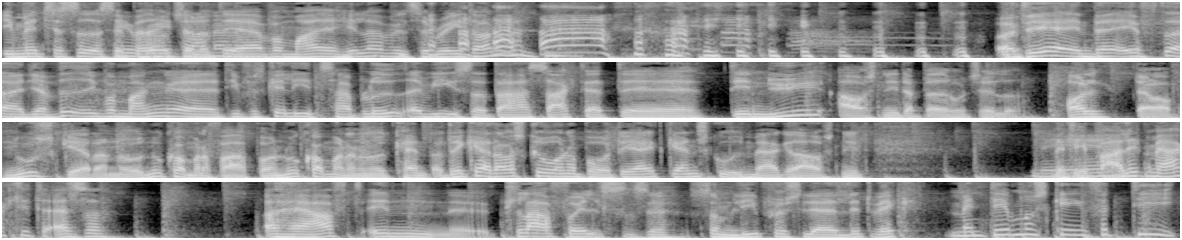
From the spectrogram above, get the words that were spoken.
imens jeg sidder og ser er badehotellet, det er, hvor meget jeg hellere vil se Ray Donovan. og det er endda efter, at jeg ved ikke, hvor mange af de forskellige tabloidaviser, der har sagt, at øh, det nye afsnit af badehotellet, hold da op, nu sker der noget, nu kommer der far på, nu kommer der noget kant, og det kan jeg da også skrive under på, det er et ganske udmærket afsnit. Men det er bare lidt mærkeligt, altså, at have haft en øh, klar forelskelse, som lige pludselig er lidt væk. Men det er måske fordi,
